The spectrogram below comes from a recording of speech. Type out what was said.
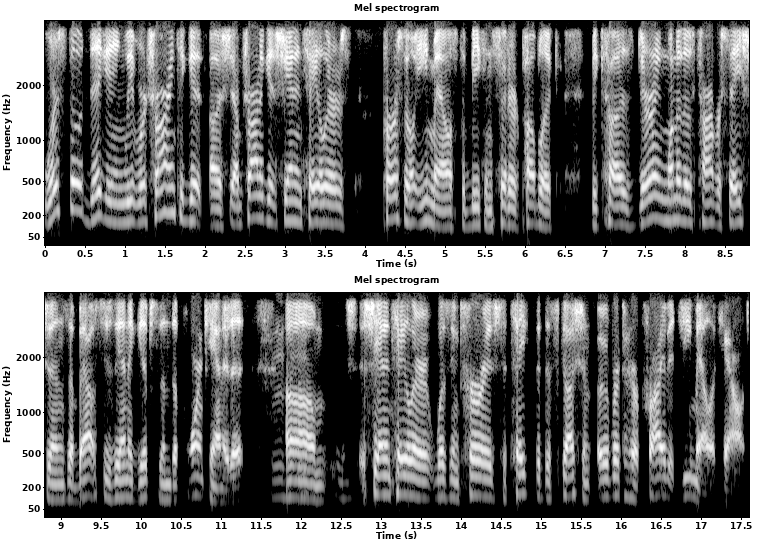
we're still digging. We were trying to get. Uh, I'm trying to get Shannon Taylor's personal emails to be considered public because during one of those conversations about Susanna Gibson, the porn candidate, um, Shannon Taylor was encouraged to take the discussion over to her private Gmail account,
